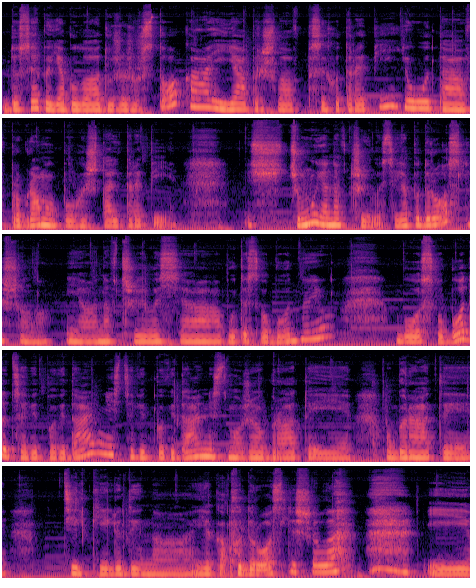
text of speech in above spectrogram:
до, себе я була дуже жорстока, і я прийшла в психотерапію та в програму по гештальтерапії. Чому я навчилася? Я подорослішала, я навчилася бути свободною, бо свобода це відповідальність, а відповідальність може обрати і обирати тільки людина, яка подорослішала. І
